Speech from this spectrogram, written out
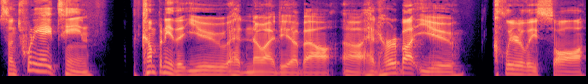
So in 2018, the company that you had no idea about uh, had heard about you, clearly saw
